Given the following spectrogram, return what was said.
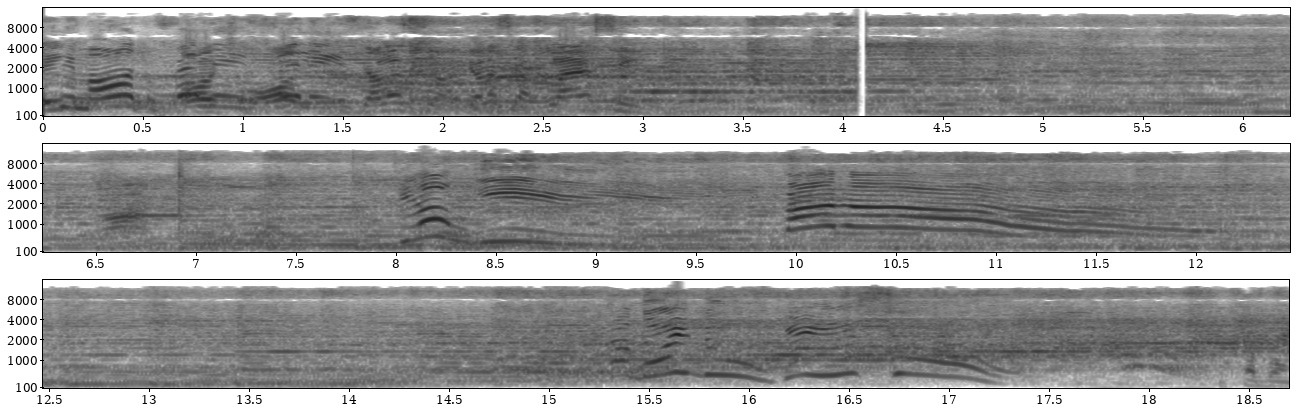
hein? moto, feliz, ótimo, ótimo. feliz. Aquela assim, ó, aquela assim, a play assim. Pyong! Para! Tá doido? Que isso? Tá bom.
